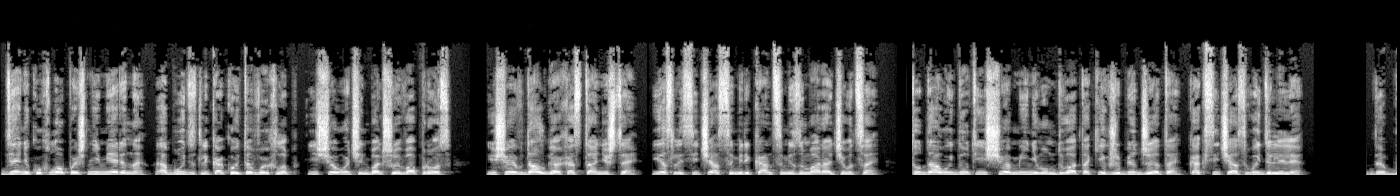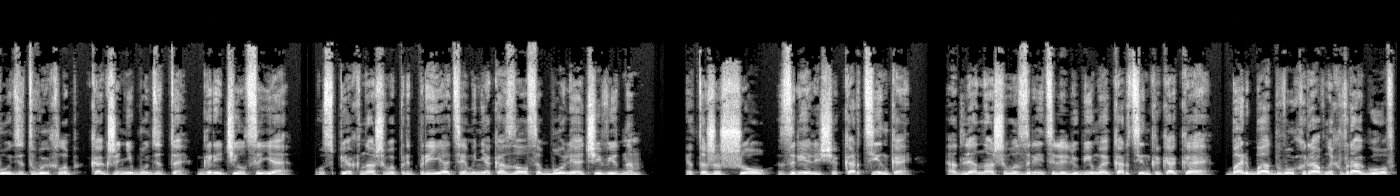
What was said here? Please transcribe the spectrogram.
Денег ухлопаешь немерено, а будет ли какой-то выхлоп, еще очень большой вопрос. Еще и в долгах останешься, если сейчас с американцами заморачиваться. Туда уйдут еще минимум два таких же бюджета, как сейчас выделили». «Да будет выхлоп, как же не будет-то?» – горячился я. Успех нашего предприятия мне казался более очевидным. «Это же шоу, зрелище, картинка. А для нашего зрителя любимая картинка какая? Борьба двух равных врагов.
